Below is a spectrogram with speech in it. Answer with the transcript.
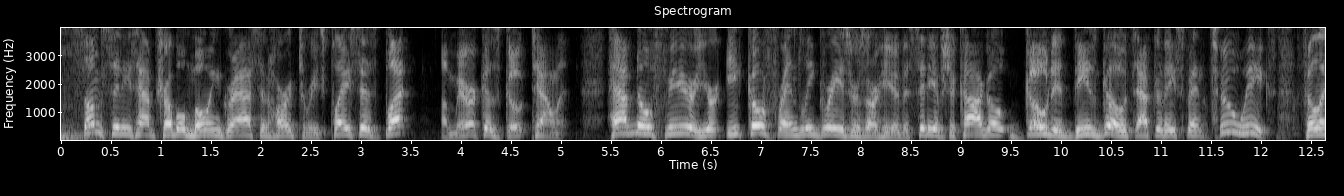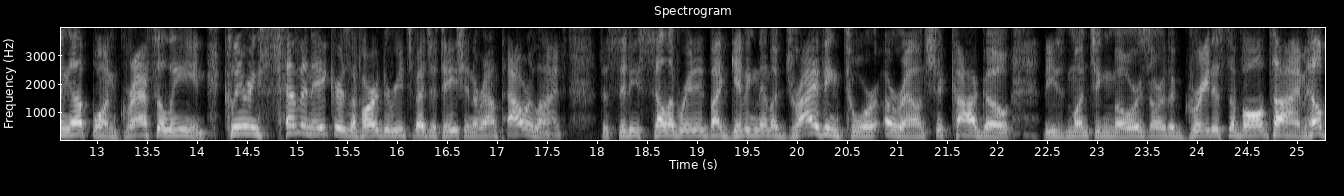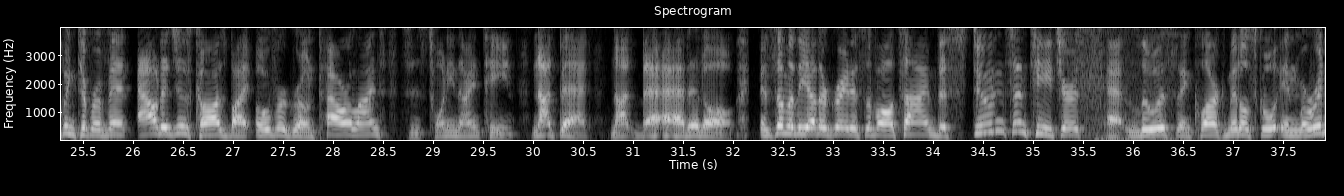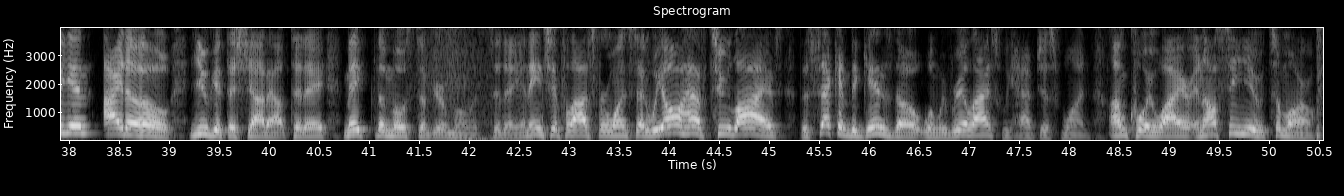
Some cities have trouble mowing grass in hard to reach places, but America's GOAT talent have no fear, your eco-friendly grazers are here. The city of Chicago goaded these goats after they spent two weeks filling up on grassoline, clearing seven acres of hard-to-reach vegetation around power lines. The city celebrated by giving them a driving tour around Chicago. These munching mowers are the greatest of all time, helping to prevent outages caused by overgrown power lines since 2019. Not bad not bad at all. And some of the other greatest of all time, the students and teachers at Lewis and Clark Middle School in Meridian, Idaho. You get the shout out today. Make the most of your moments today. An ancient philosopher once said, We all have two lives. The second begins, though, when we realize we have just one. I'm Coy Wire, and I'll see you tomorrow.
